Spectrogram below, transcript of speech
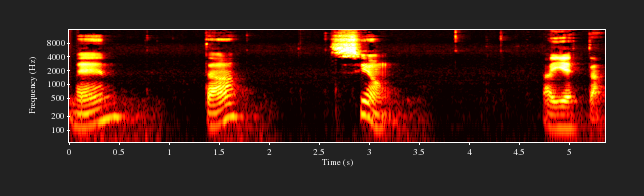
Alimentación. Ahí está.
